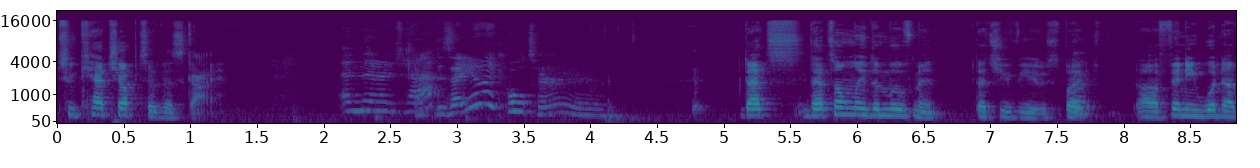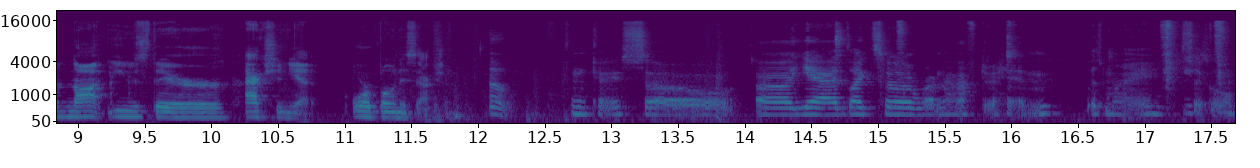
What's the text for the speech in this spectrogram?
to catch up to this guy. And then attack. Is that your like whole turn? That's that's only the movement that you've used, but uh, Finney would have not used their action yet or bonus action. Oh. Okay, so uh, yeah, I'd like to run after him with my sickle.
